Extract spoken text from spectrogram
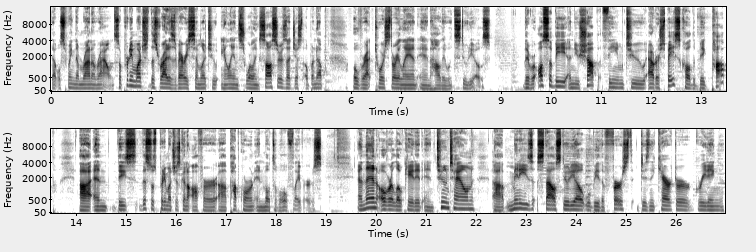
that will swing them round and round. So pretty much, this ride is very similar to Alien Swirling Saucers that just opened up over at Toy Story Land and Hollywood Studios. There will also be a new shop themed to outer space called the Big Pop. Uh, and these this was pretty much just going to offer uh, popcorn in multiple flavors. And then over located in Toontown, uh, Minnie's Style Studio will be the first Disney character greeting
